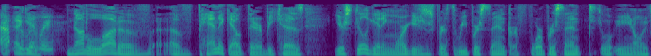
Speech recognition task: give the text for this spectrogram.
Absolutely. again, not a lot of of panic out there because you're still getting mortgages for three percent or four percent. You know, if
